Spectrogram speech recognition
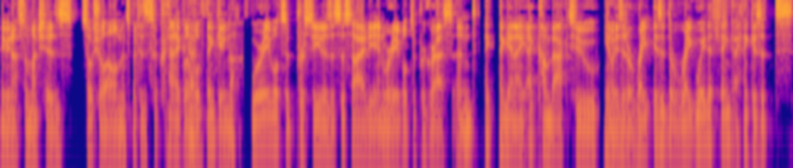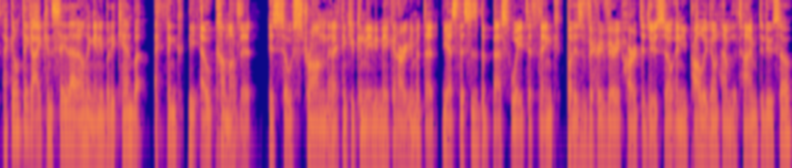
maybe not so much his social elements, but his Socratic level of thinking, we're able to proceed as a society and we're able to progress. And I, again, I, I, come back to, you know, is it a right, is it the right way to think? I think is it, I don't think I can say that. I don't think anybody can, but I think the outcome of it is so strong that I think you can maybe make an argument that yes, this is the best way to think, but it's very, very hard to do so. And you probably don't have the time to do so.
